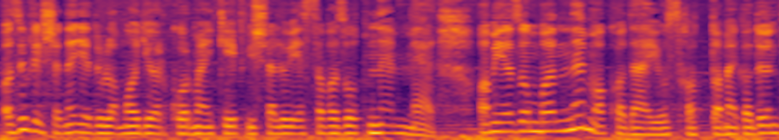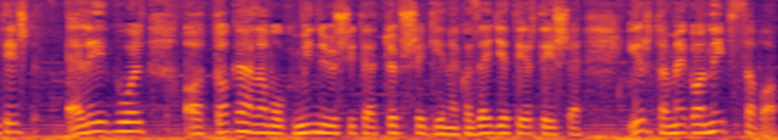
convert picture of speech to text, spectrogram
Az ülésen egyedül a magyar kormány képviselője szavazott nemmel, ami azonban nem akadályozhatta meg a döntést, elég volt a tagállamok minősített többségének az egyetértése, írta meg a népszava.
